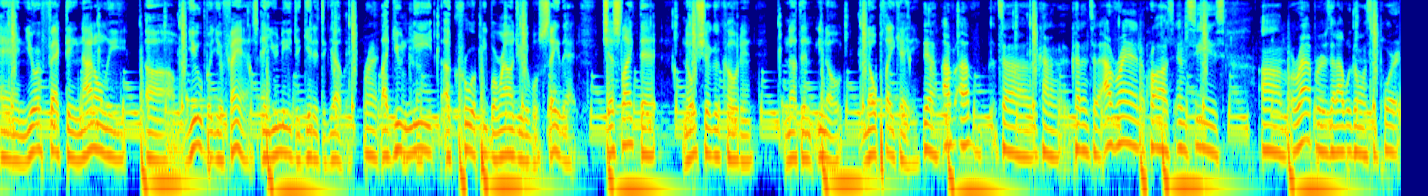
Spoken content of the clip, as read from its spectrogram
And you're affecting not only um, you but your fans, and you need to get it together. Right. Like you need a crew of people around you that will say that, just like that. No sugarcoating, nothing. You know, no placating. Yeah, I've, I've to uh, kind of cut into that. I've ran across MCs, um, or rappers that I would go and support,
